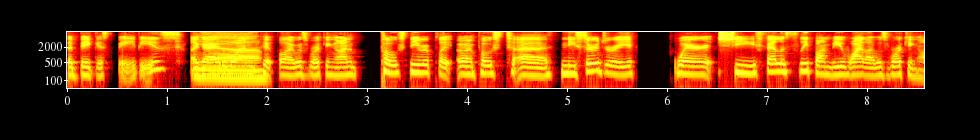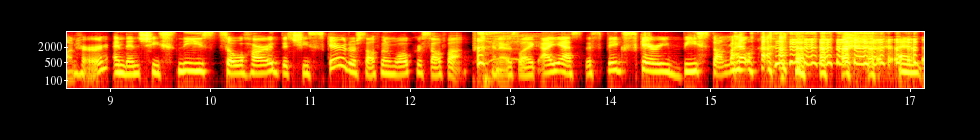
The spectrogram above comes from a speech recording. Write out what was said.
the biggest babies. Like i had one pit bull i was working on post knee repla- uh, post uh, knee surgery where she fell asleep on me while I was working on her. And then she sneezed so hard that she scared herself and woke herself up. And I was like, ah, yes, this big scary beast on my lap. and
